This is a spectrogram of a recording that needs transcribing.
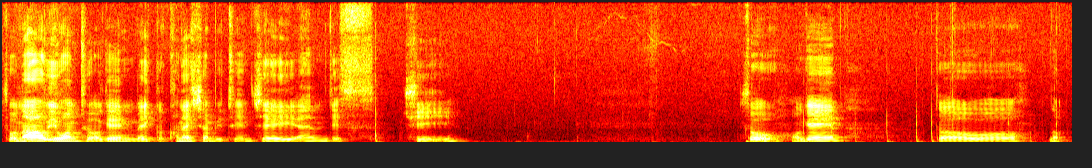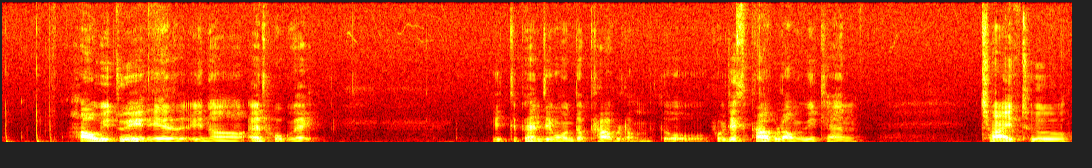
So now we want to again make a connection between J and this G. So again, the uh, how we do it is in a ad hoc way. It depending on the problem. So for this problem, we can try to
